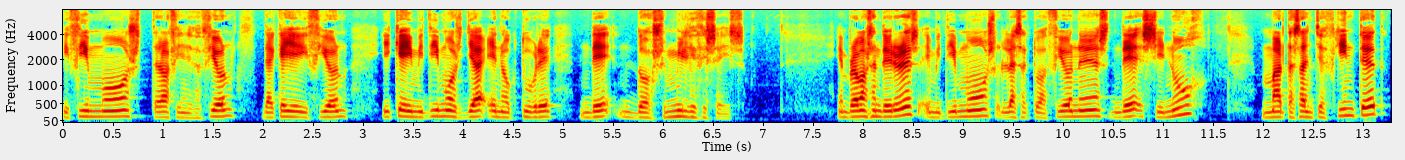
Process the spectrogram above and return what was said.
que hicimos tras la finalización de aquella edición y que emitimos ya en octubre de 2016. En programas anteriores emitimos las actuaciones de Sinug, Marta Sánchez Quintet,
